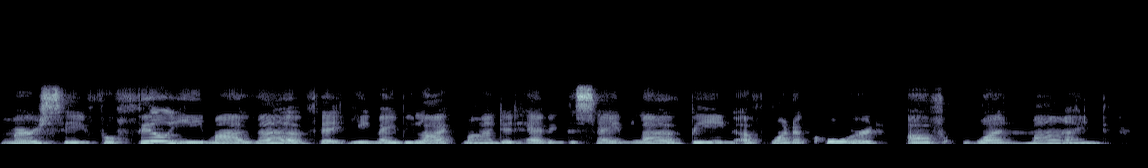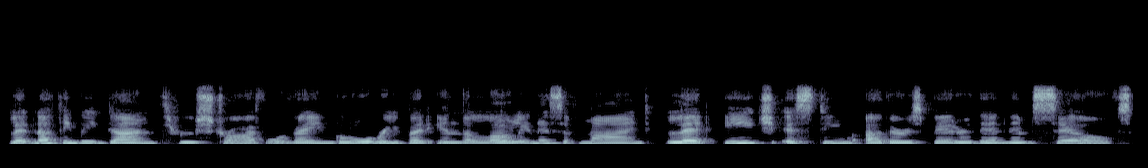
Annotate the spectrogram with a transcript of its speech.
mercy, fulfill ye my love, that ye may be like minded, having the same love, being of one accord, of one mind. Let nothing be done through strife or vain glory, but in the lowliness of mind let each esteem others better than themselves.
